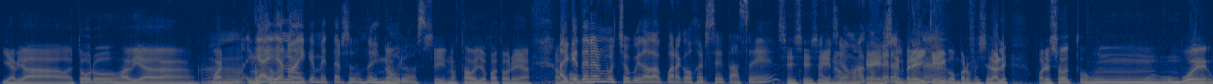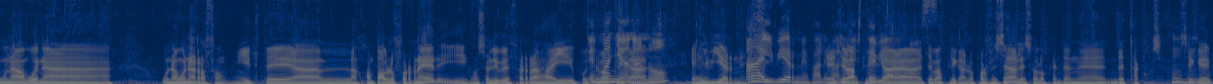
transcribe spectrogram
y había toros, había... Ah, bueno, y ahí ya no hay que meterse donde hay toros. Sí, no estaba yo para torear. Hay que tener mucho cuidado para coger setas, ¿eh? Sí, sí, sí. No, siempre hay que ir con profesionales. Por eso esto es un, un buen, una buena una buena razón. Irte a la Juan Pablo Forner y José Luis Ferraz ahí pues es te va mañana, a explicar. ¿no? Es el viernes. Ah, el viernes, vale. Él te, va a este explicar, te va a explicar. Los profesionales son los que entienden de estas cosas. Así que.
